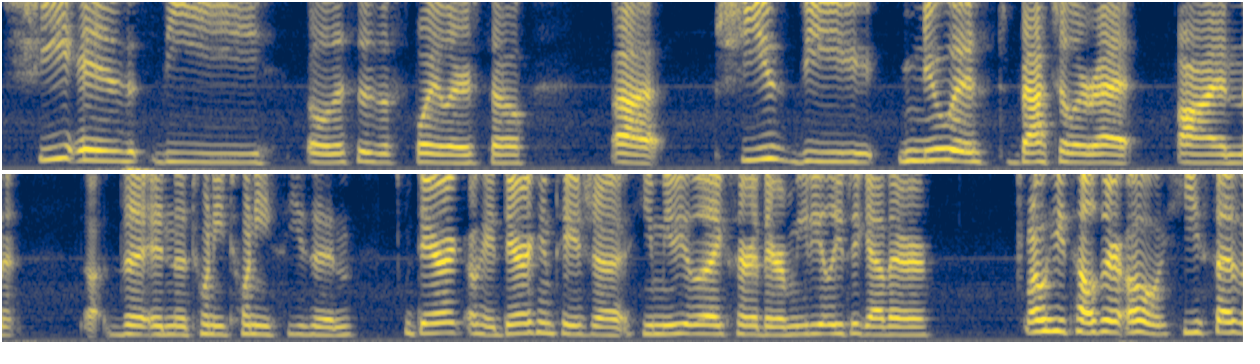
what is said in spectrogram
She is the oh, this is a spoiler, so uh she's the newest bachelorette on uh, the in the 2020 season. Derek, okay, Derek and Tayshia, he immediately likes her. They're immediately together. Oh, he tells her, oh, he says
